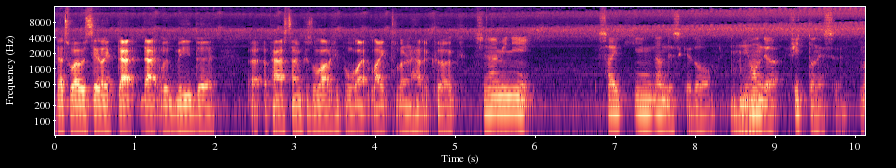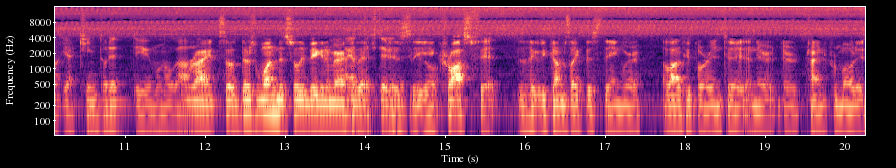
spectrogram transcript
That's why I would say like that. That would be the uh, a pastime because a lot of people li- like to learn how to cook. ちなみに最近なんですけど、日本ではフィットネス、まあ、いや筋トレっていうものが、 Right. So there's one that's really big in America that 流行ってきてるんですけど。 is the CrossFit. It's like it becomes like this thing where a lot of people are into it and they're they're trying to promote it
